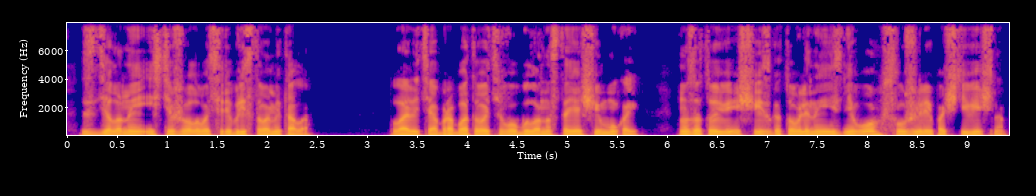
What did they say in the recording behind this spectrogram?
– сделанные из тяжелого серебристого металла. Плавить и обрабатывать его было настоящей мукой, но зато вещи, изготовленные из него, служили почти вечно.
